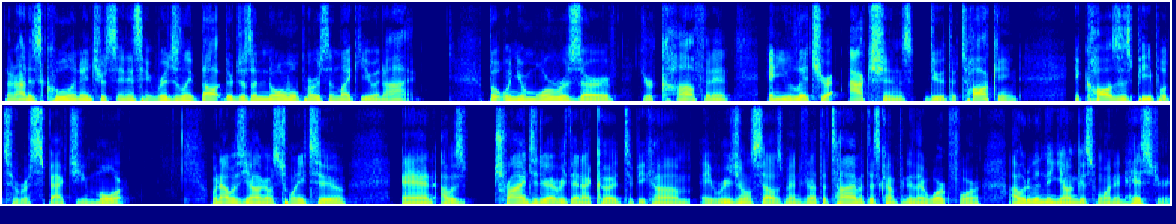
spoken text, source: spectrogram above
they're not as cool and interesting as they originally thought. They're just a normal person like you and I. But when you're more reserved, you're confident, and you let your actions do the talking, it causes people to respect you more. When I was young, I was 22 and I was trying to do everything I could to become a regional sales manager. At the time, at this company that I worked for, I would have been the youngest one in history.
